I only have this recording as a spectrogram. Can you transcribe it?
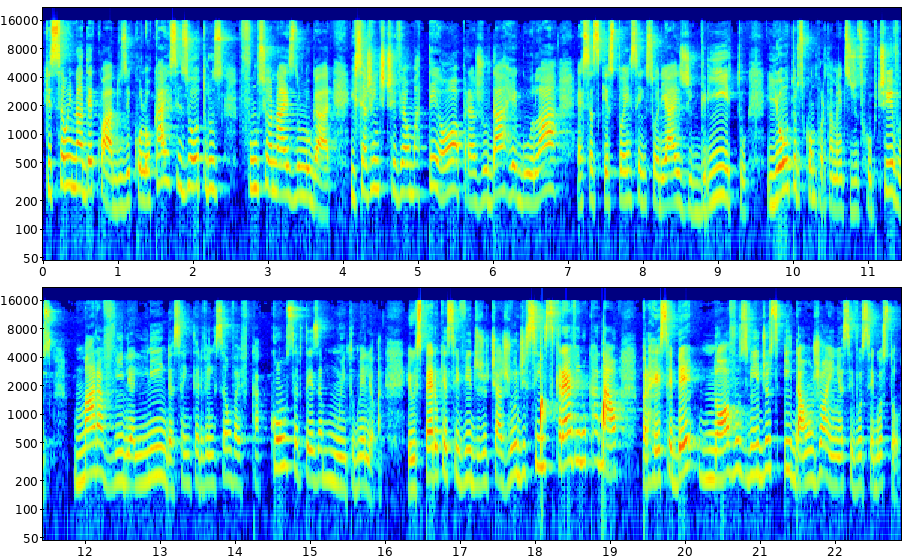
que são inadequados e colocar esses outros funcionais no lugar. E se a gente tiver uma TO para ajudar a regular essas questões sensoriais de grito e outros comportamentos disruptivos, maravilha, linda, essa intervenção vai ficar com certeza muito melhor. Eu espero que esse vídeo te ajude. Se inscreve no canal para receber novos vídeos e dá um joinha se você gostou.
